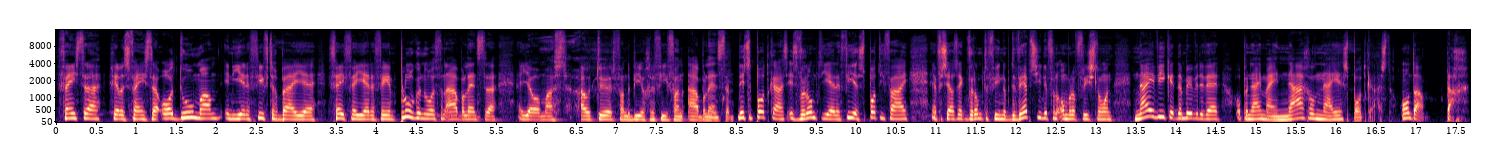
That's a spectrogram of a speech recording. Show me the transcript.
Veenstra, Gilles Veenstra. Oort Doelman in de jaren 50 bij eh, VV Jereveen. Ploegenoord van Abel Enstra. En Johan Mast, auteur van de biografie van Abel Enstra. Deze podcast is waarom te jaren via Spotify. En zelfs ook waarom te vinden op de website van Omroep Friesland. Weekend dan ben we er weer op een mijn nagelnije podcast. Ont dan. Dag.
